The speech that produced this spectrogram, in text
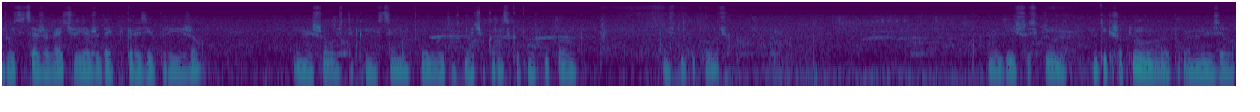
Друзі, це вже вечір, я вже декілька разів переїжджав і знайшов ось таке місцину. Пробую тут бачу карасика поверху плавок. Ось кілька палочок. Надіюсь, щось клюне. Ну тільки що клюнуло, але не взяв.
